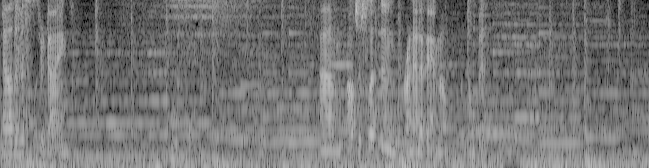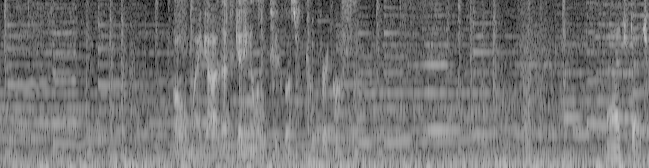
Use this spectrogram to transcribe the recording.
No, the missiles are dying. Okay. Um, I'll just let them run out of ammo a little bit. Oh my god, that's getting a little too close for comfort, honestly. Dodger, dodger.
